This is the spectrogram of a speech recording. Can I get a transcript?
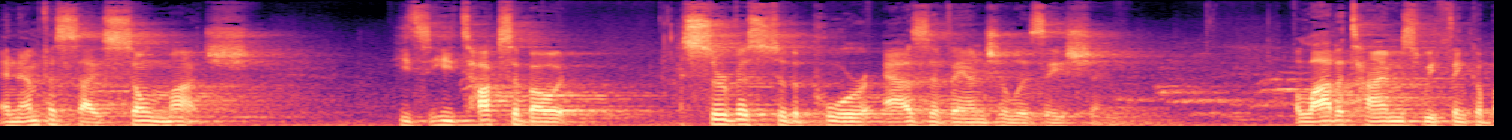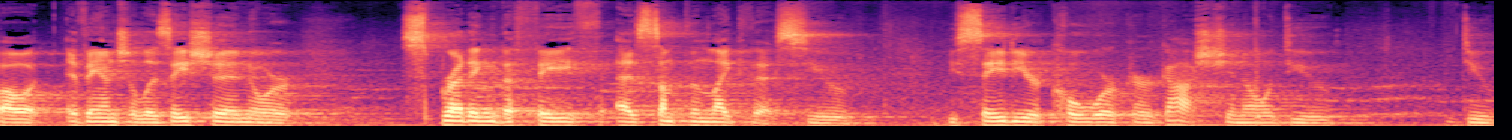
and emphasized so much. He's, he talks about service to the poor as evangelization. A lot of times we think about evangelization or spreading the faith as something like this. You, you say to your coworker, "Gosh, you know, do you do you,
